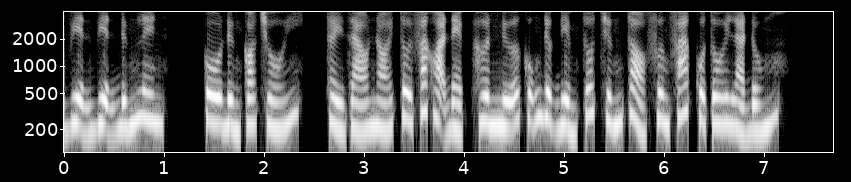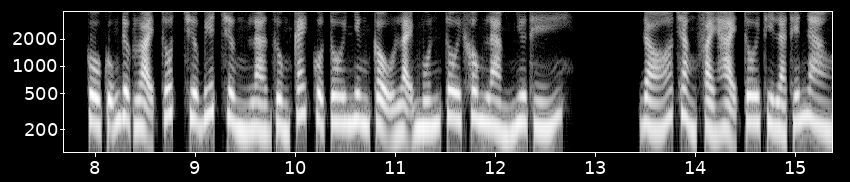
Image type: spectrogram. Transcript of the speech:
viện viện đứng lên. Cô đừng có chối. Thầy giáo nói tôi phát họa đẹp hơn nữa cũng được điểm tốt chứng tỏ phương pháp của tôi là đúng. Cô cũng được loại tốt chưa biết chừng là dùng cách của tôi nhưng cậu lại muốn tôi không làm như thế. Đó chẳng phải hại tôi thì là thế nào.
